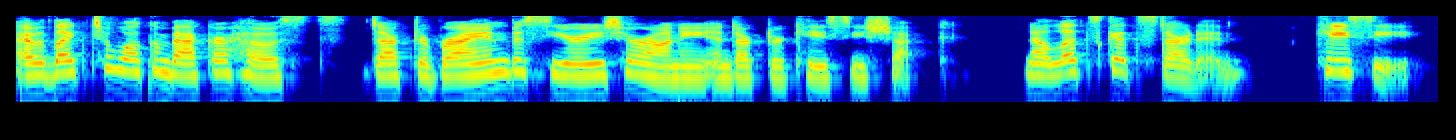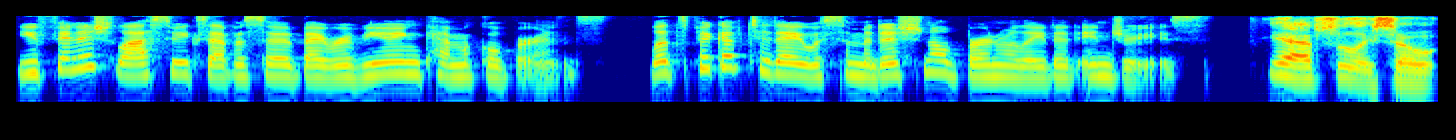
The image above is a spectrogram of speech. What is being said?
I would like to welcome back our hosts, Dr. Brian Bassiri-Tehrani and Dr. Casey Sheck. Now let's get started. Casey, you finished last week's episode by reviewing chemical burns. Let's pick up today with some additional burn related injuries. Yeah, absolutely. So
